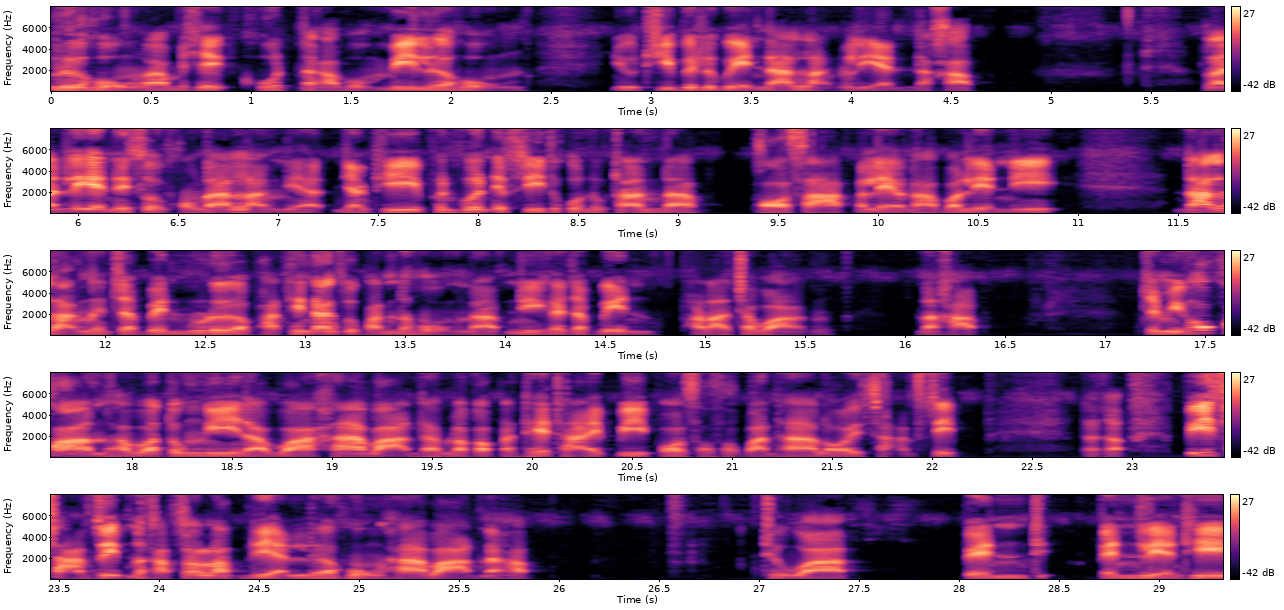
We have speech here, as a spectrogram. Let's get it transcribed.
เรือหงส์นะไม่ใช่ครุฑนะครับ ผมมีเรือหงส์อยู่ที่บริเวณด้านหลังเหรียญนะครับรายละเอียดในส่วนของด้านหลังเนี่ยอย่างที่เพื่อนๆ FC ทุกคนทุกท่านนะพอทราบกันแล้วนะครับว่าเหรียญนี้ ด้านหลังเนี่ยจะเป็นเรือพระที่นั่งสุพรรณหงส์นะครับ นี่ก็จะเป็นพระราชวังนะครับ จะมีข้อความนะครับว่าตรงนี้นะว่า 5 บาทนะครับแล้วก็ประเทศไทยปีพศ 2530 นะครับ ปี 30 นะครับสำหรับเหรียญเรือหง 5 บาทนะครับ ถือว่าเป็นเป็นเหรียญที่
